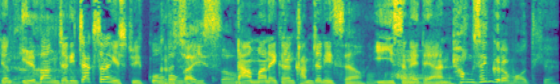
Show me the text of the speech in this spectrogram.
그냥 일방적인 짝사랑일 수도 있고 뭔가 있어. 나만의 그런 감정이 있어요. 이 이성에 대한. 평생 그러면 어떻게? 해?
